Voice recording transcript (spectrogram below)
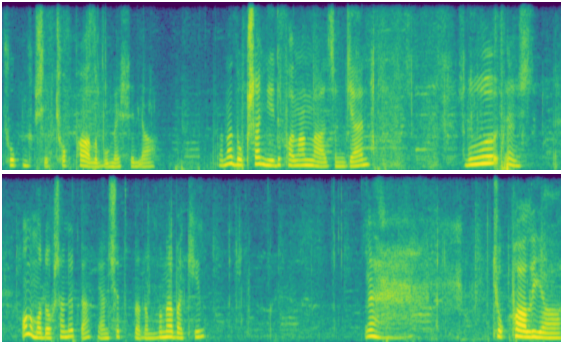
Çok yüksek. Çok pahalı bu mesela. Bana 97 falan lazım gel. Bu evet. Oğlum o 94 lan. Yanlışa tıkladım. Buna bakayım. Eh. Çok pahalı ya.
